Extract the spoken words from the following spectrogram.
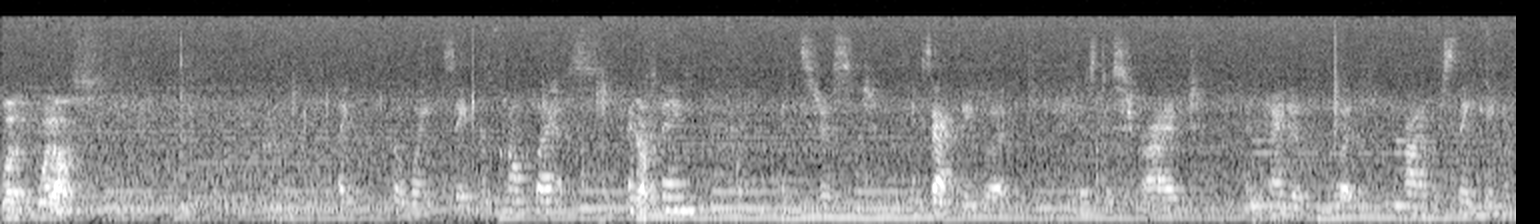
What, what else? like the white savior complex type Yep. of thing. It's just exactly what you just described and kind of what I was thinking about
